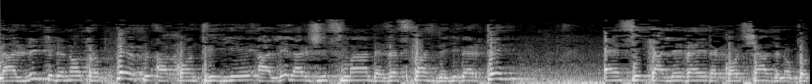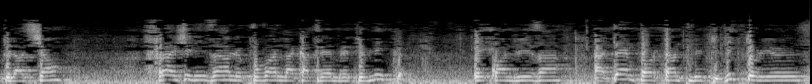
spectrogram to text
la lutte de notre peuple a contribué à l'élargissement des espaces de liberté ainsi qu'à l'éveil de conscience de nos populations, fragilisant le pouvoir de la quatrième République et conduisant à d'importantes luttes victorieuses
